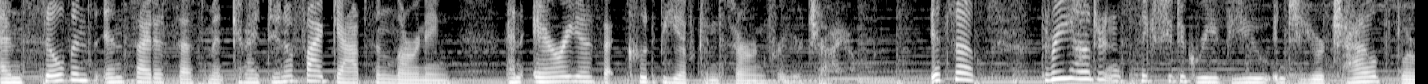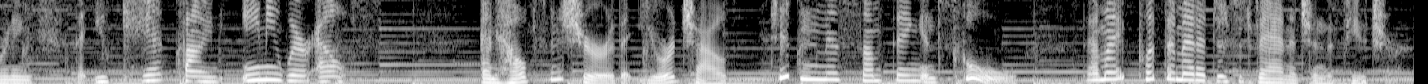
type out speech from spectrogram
And Sylvan's Insight Assessment can identify gaps in learning and areas that could be of concern for your child. It's a 360 degree view into your child's learning that you can't find anywhere else and helps ensure that your child didn't miss something in school that might put them at a disadvantage in the future.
